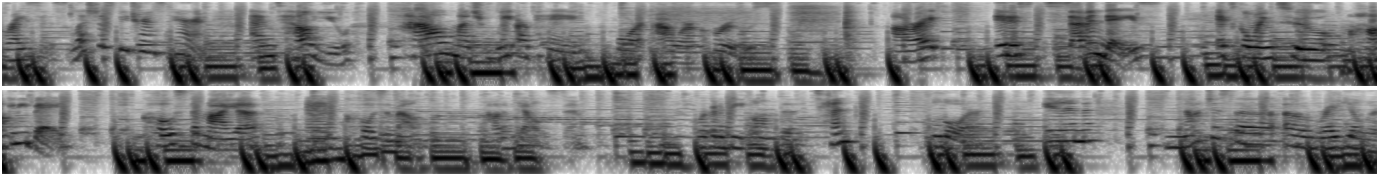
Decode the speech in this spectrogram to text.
prices, let's just be transparent and tell you how much we are paying for our cruise. All right. It is seven days. It's going to Mahogany Bay, Costa Maya, and Cozumel out of Galveston. We're going to be on the 10th floor not just a, a regular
